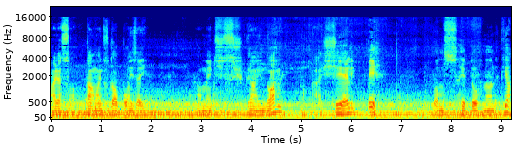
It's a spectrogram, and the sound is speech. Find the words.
Olha só o tamanho dos galpões aí. Realmente enorme. A GLP. Vamos retornando aqui, ó.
